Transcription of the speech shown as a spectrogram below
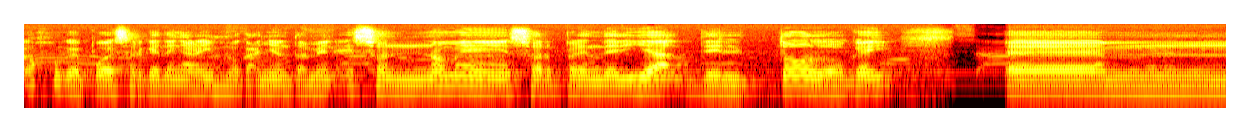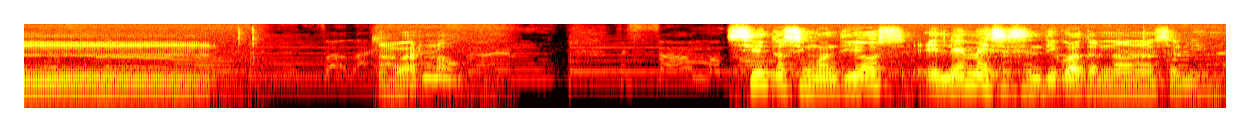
ojo que puede ser que tenga el mismo cañón también. Eso no me sorprendería del todo, ¿ok? Em, a verlo. 152, el M64, no, no es el mismo.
